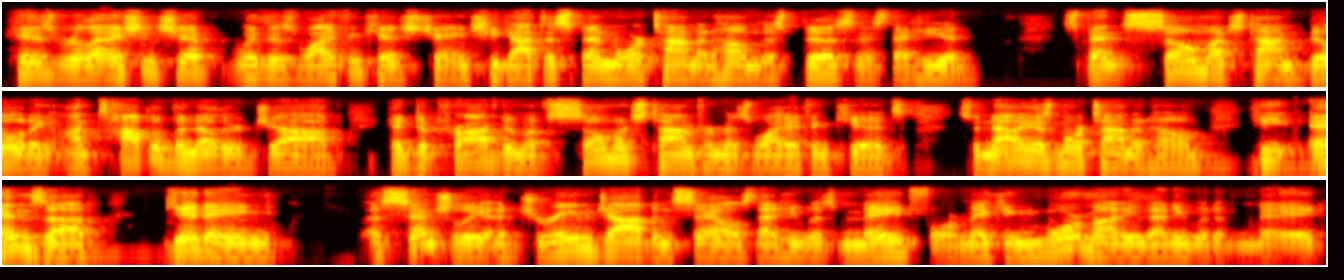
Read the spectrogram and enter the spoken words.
his relationship with his wife and kids changed. He got to spend more time at home. This business that he had spent so much time building on top of another job had deprived him of so much time from his wife and kids. So now he has more time at home. He ends up getting essentially a dream job in sales that he was made for, making more money than he would have made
